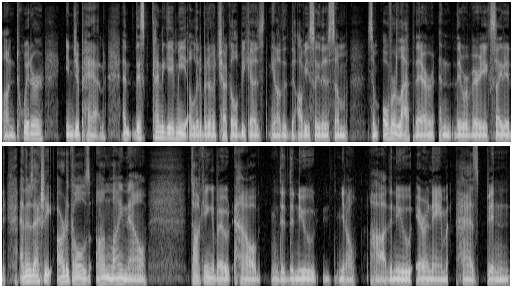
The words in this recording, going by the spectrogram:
on Twitter in Japan. And this kind of gave me a little bit of a chuckle because, you know, the, the, obviously there's some some overlap there and they were very excited. And there's actually articles online now talking about how the the new, you know, uh, the new era name has been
